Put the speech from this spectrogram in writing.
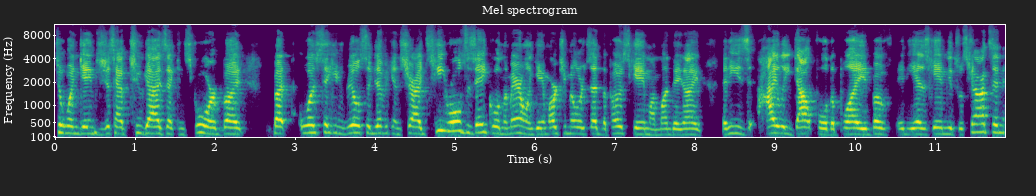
to win games. You just have two guys that can score, but but was taking real significant strides. He rolls his ankle in the Maryland game. Archie Miller said in the post game on Monday night that he's highly doubtful to play both Indiana's game against Wisconsin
